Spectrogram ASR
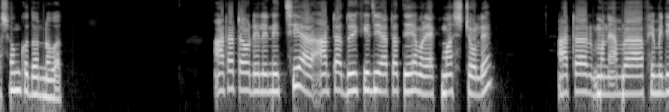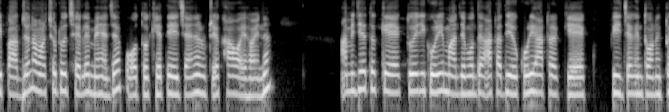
অসংখ্য ধন্যবাদ। আটাটাও ঢেলে নিচ্ছি, আর আটা, দুই কেজি আটাতে আমার এক মাস চলে। আটার মানে আমরা ফ্যামিলি পাঁচজন, আমার ছোট ছেলে মেহেজাব ও তো খেতেই চায় না রুটি খাওয়াই হয় না। আমি যেহেতু কেক তৈরি করি, মাঝে মধ্যে আটা দিয়েও করি, আটার কেক পিৎজা কিন্তু অনেকটা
